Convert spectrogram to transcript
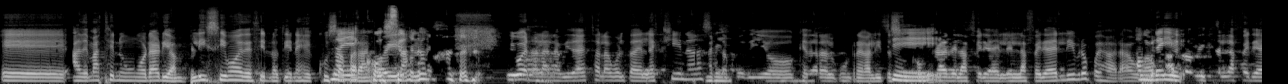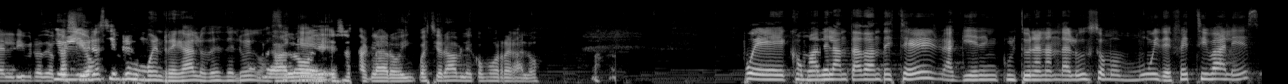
Eh, además tiene un horario amplísimo, es decir, no tienes excusa para no ir. y bueno, la Navidad está a la vuelta de la esquina, si te ha podido quedar algún regalito sin comprar de la feria en la feria del libro, pues ahora Hombre, en la feria del libro de ocasión. Y un libro siempre es un buen regalo, desde luego. Eso está claro, incuestionable como regalo. Pues como ha adelantado antes Ter, aquí en Cultura en Andaluz somos muy de festivales.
